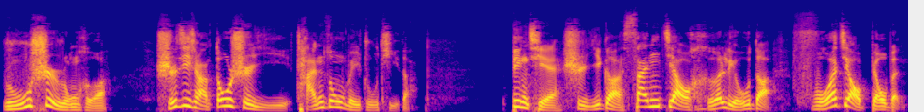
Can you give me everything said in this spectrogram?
儒释融合，实际上都是以禅宗为主体的。并且是一个三教合流的佛教标本，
